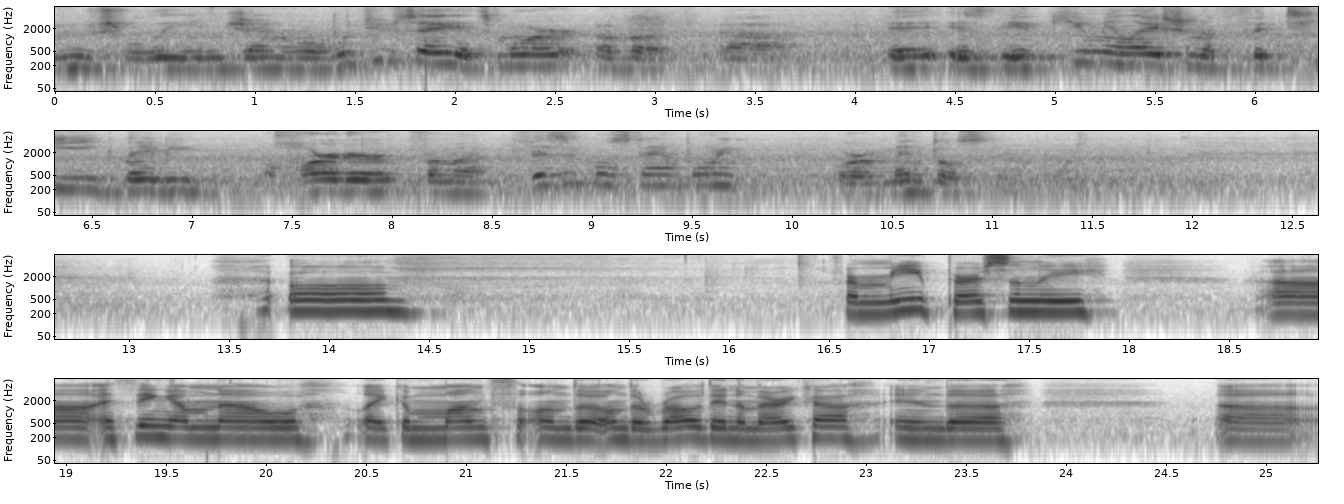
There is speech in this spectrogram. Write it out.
usually in general, would you say it's more of a, uh, is the accumulation of fatigue maybe harder from a physical standpoint or a mental standpoint? Um, for me personally, uh, I think I'm now like a month on the on the road in America, and uh, uh,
